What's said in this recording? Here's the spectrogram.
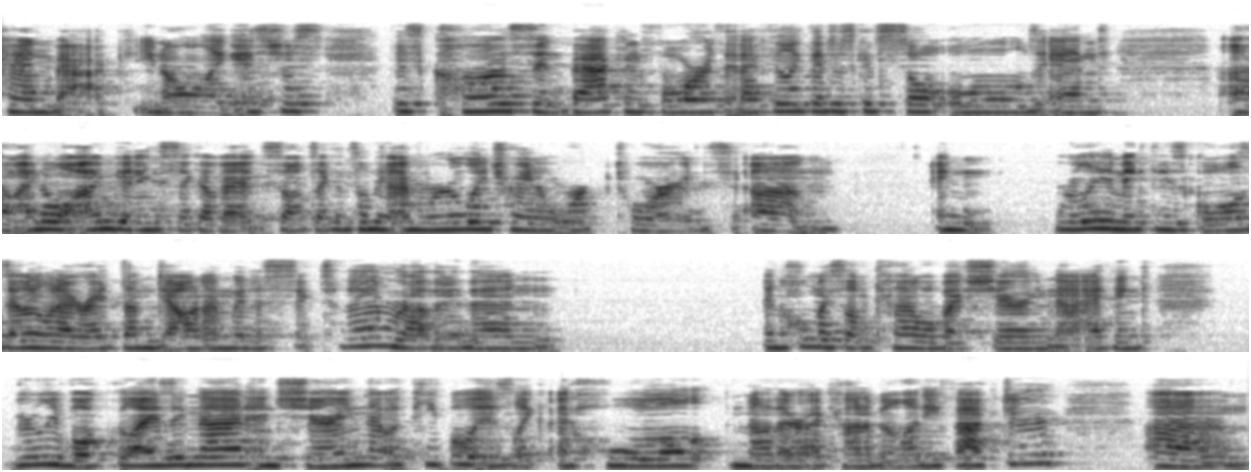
10 back you know like it's just this constant back and forth and i feel like that just gets so old and um, i know i'm getting sick of it so it's like it's something i'm really trying to work towards um, and really make these goals down when i write them down i'm going to stick to them rather than and hold myself accountable by sharing that. I think really vocalizing that and sharing that with people is like a whole another accountability factor um,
